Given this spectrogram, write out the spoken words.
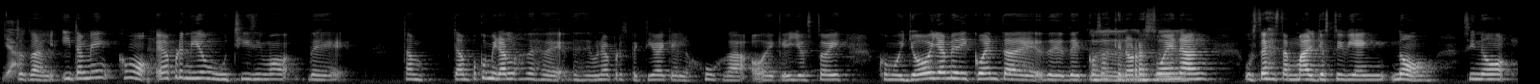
ya Total. Y también como he aprendido muchísimo de tampoco mirarlos desde, desde una perspectiva de que los juzga o de que yo estoy, como yo ya me di cuenta de, de, cosas que no mm, resuenan, ustedes están mal, yo estoy bien. No, sino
